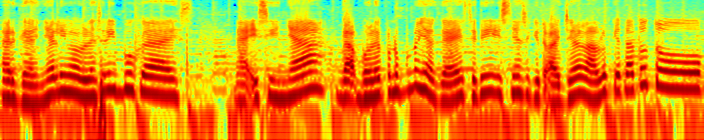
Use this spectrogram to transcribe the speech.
Harganya 15.000 guys. Nah isinya nggak boleh penuh-penuh ya guys. Jadi isinya segitu aja. Lalu kita tutup.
